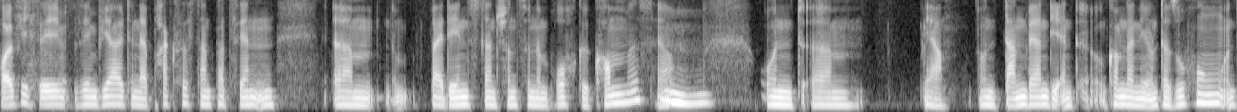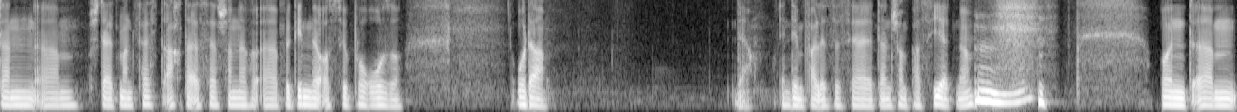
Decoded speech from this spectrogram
häufig seh, sehen wir halt in der Praxis dann Patienten, ähm, bei denen es dann schon zu einem Bruch gekommen ist. Ja? Mhm. Und ähm, ja, und dann werden die kommen dann die Untersuchungen und dann ähm, stellt man fest, ach, da ist ja schon eine äh, Beginn der Osteoporose. Oder ja, in dem Fall ist es ja dann schon passiert, ne? Mhm. Und ähm,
